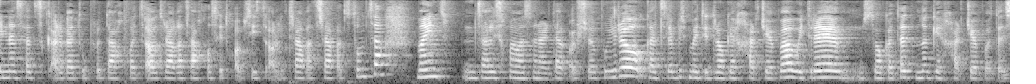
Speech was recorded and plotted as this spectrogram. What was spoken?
ენასაც კარგად უფრო დახვეწავთ, რაღაც ახალ სიტყვებს ისწავლით, რაღაც რაღაც, თუმცა მაინც ძალისხმევასთან არის დაკავშირებული, რომ გაცილებით მეტი დრო გეხარჯება, ვიდრე ზოგადად უნდა გეხარჯებოდეს.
